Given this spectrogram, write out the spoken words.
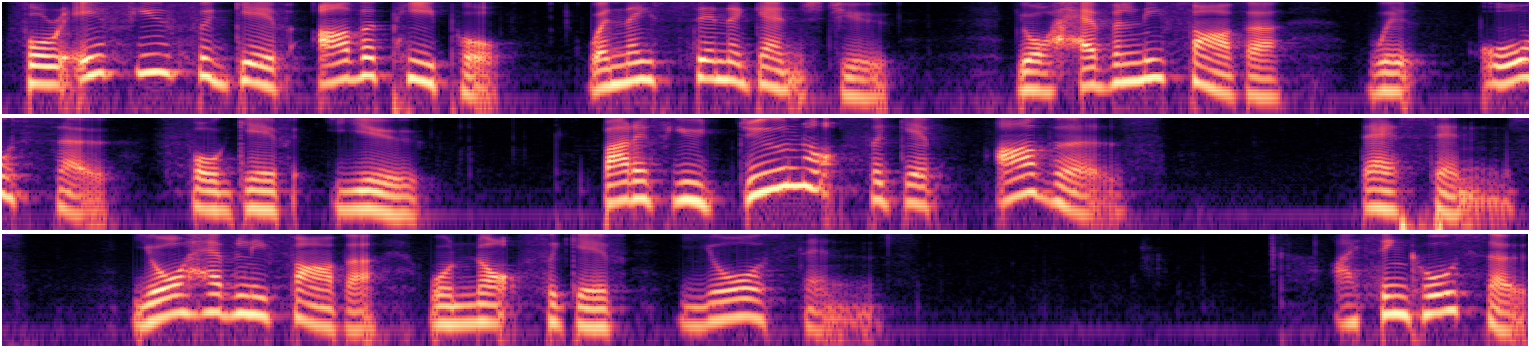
For if you forgive other people when they sin against you, your heavenly Father will also forgive you. But if you do not forgive others their sins, your heavenly Father will not forgive your sins. I think also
